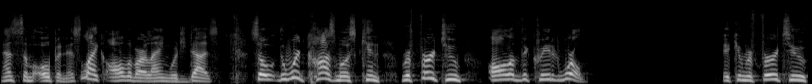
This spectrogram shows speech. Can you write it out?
has some openness, like all of our language does. So the word cosmos can refer to all of the created world. It can refer to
